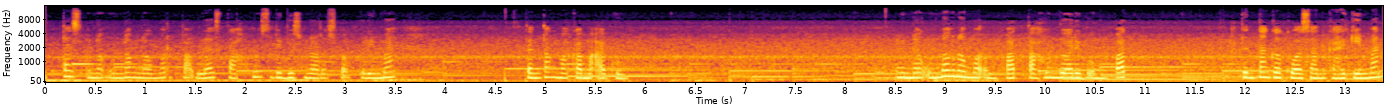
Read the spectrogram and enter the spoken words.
atas Undang-Undang Nomor 14 Tahun 1945 tentang Mahkamah Agung. Undang-Undang Nomor 4 Tahun 2004 tentang kekuasaan kehakiman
